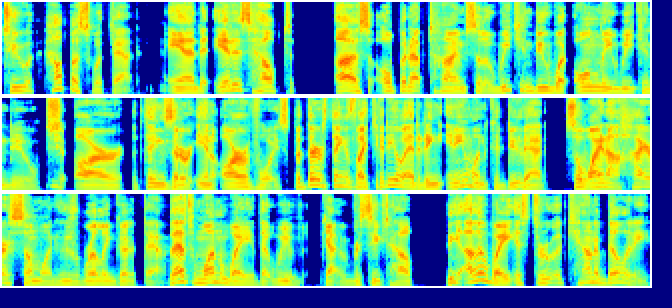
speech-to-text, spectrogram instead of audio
to help us with that. Mm-hmm. And it has helped us open up time so that we can do what only we can do, which mm. are things that are in our voice. But there are things like video editing, anyone could do that. So why not hire someone who's really good at that? That's one way that we've got received help. The other way is through accountability,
